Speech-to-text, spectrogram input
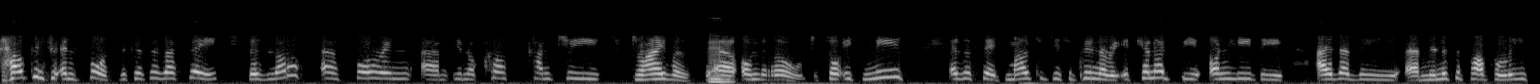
helping to enforce because, as I say, there's a lot of uh, foreign, um, you know, cross-country drivers mm. uh, on the road. So it needs, as I said, multidisciplinary. It cannot be only the either the uh, municipal police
